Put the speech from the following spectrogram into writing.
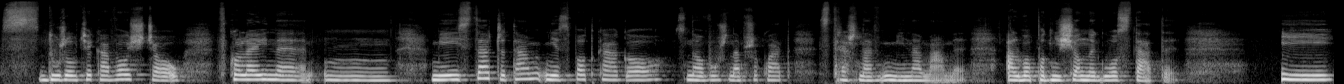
z dużą ciekawością w kolejne mm, miejsca, czy tam nie spotka go znowuż na przykład straszna mina mamy albo podniesiony głos taty. I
